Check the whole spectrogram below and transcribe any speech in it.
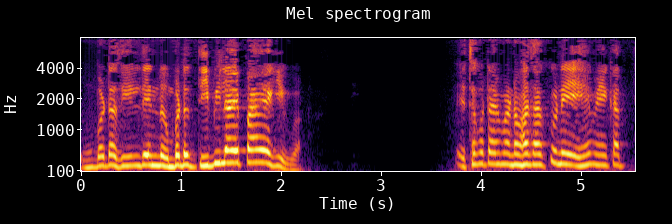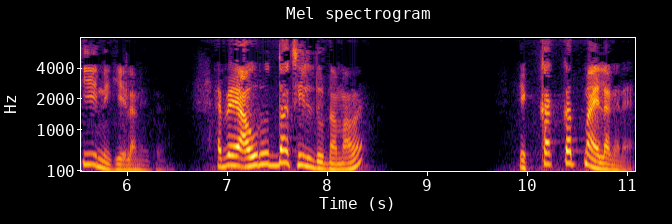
උඹට සිල් දෙන්න උඹට තිබිලා එපාය කිව්වා. එතකොටයි මට මතක් වුණේ එහෙම එකක් තියෙන්නේ කියලා නේද. හැබැයි අවුරුද්දක් සිල් දුන්නා මම. එකක්වත් මයි ළඟ නැහැ.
